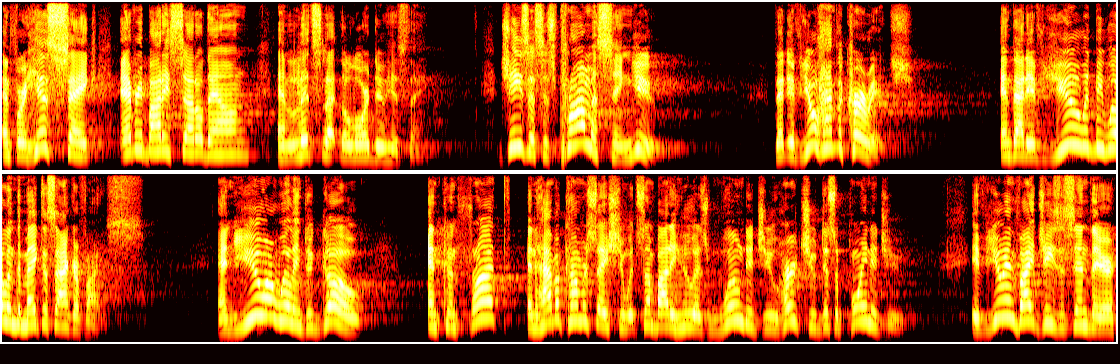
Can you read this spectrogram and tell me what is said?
and for his sake everybody settle down and let's let the Lord do his thing. Jesus is promising you that if you'll have the courage and that if you would be willing to make the sacrifice and you are willing to go and confront and have a conversation with somebody who has wounded you, hurt you, disappointed you, if you invite Jesus in there,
